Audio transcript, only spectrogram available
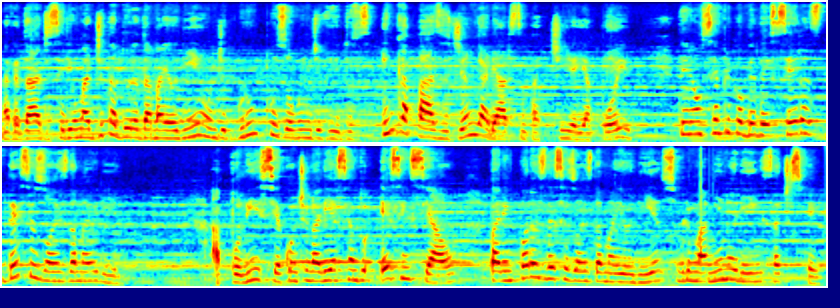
Na verdade, seria uma ditadura da maioria onde grupos ou indivíduos incapazes de angariar simpatia e apoio teriam sempre que obedecer às decisões da maioria. A polícia continuaria sendo essencial para impor as decisões da maioria sobre uma minoria insatisfeita.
